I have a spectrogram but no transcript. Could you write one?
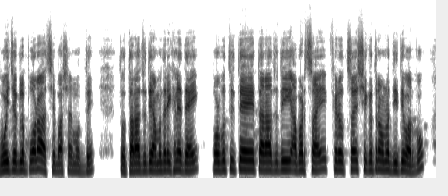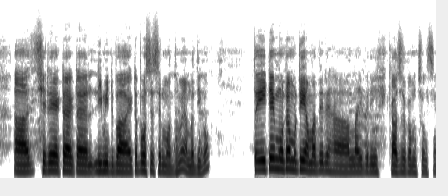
বই যেগুলো পড়া আছে বাসার মধ্যে, তো তারা যদি আমাদের এখানে দেয়, পরবর্তীতে তারা যদি আবার চায়, ফেরত চায় সেক্ষেত্রে আমরা দিতে পারব। সেটা একটা একটা লিমিট বা একটা প্রসেসের মাধ্যমে আমরা দিব। তো এইটাই মোটামুটি আমাদের লাইব্রেরি কার্যক্রম চলছে।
